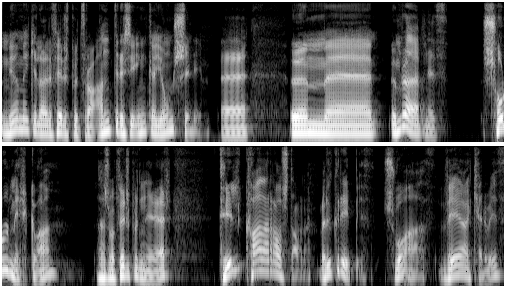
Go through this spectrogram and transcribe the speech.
mjög mikilvægri fyrirspurn frá Andrisi Inga Jónssoni um umræðafnið Solmyrkva það sem að fyrirspurninni er til hvaða ráðstafana verður gripið svo að vegakerfið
